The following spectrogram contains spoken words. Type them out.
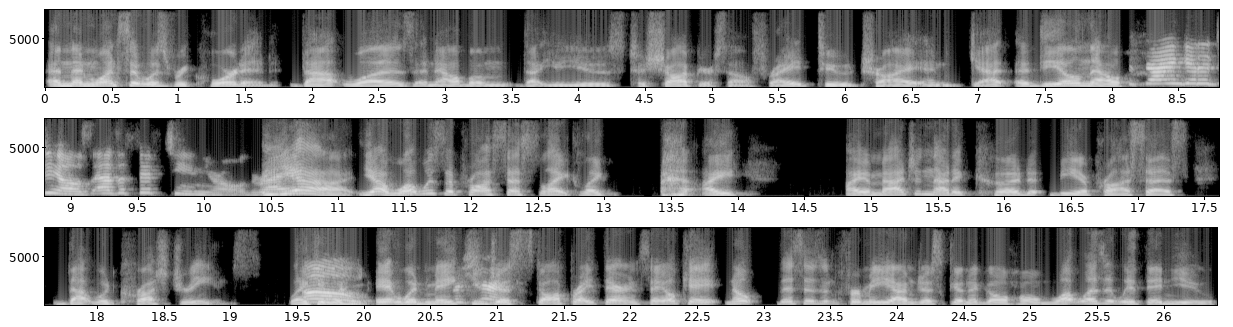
And then once it was recorded, that was an album that you used to shop yourself, right? To try and get a deal. Now, to try and get a deal as a 15 year old, right? yeah, yeah. What was the process like? Like, I, I imagine that it could be a process that would crush dreams. Like it Oh, would, it would make you sure. just stop right there and say, okay, nope, this isn't for me. I'm just gonna go home. What was it within you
